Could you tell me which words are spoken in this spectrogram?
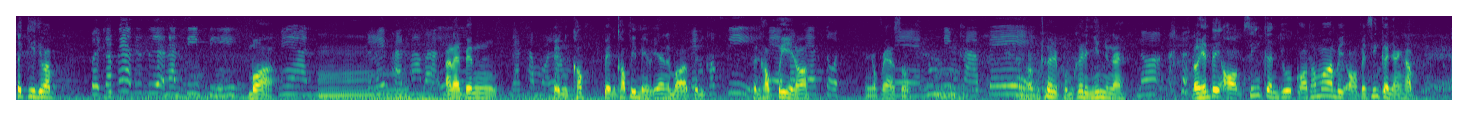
ตะกี้ที่ว่าเปิดกาแฟซื้อๆอันนั้น4ปีบ่แม่นอืมก็เลยผันมาว่าะอะไรเป็นอยากทำหมอลำเป็นคอฟเป็นคอฟฟี่เมลเอียนบ่เป็เป็นน คอฟฟี่เป็น coffee เนอะกาแฟสดเป็นกาแฟสดแหม่นุ่มนิ่มคาเฟ่ผมเคยผมเคยได้ยินอยู่นะ เนาะเราเห็นไปออกซิงเกิลอยู่กทมไปออกเป็นซิงเกิลหยังครับ เอ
